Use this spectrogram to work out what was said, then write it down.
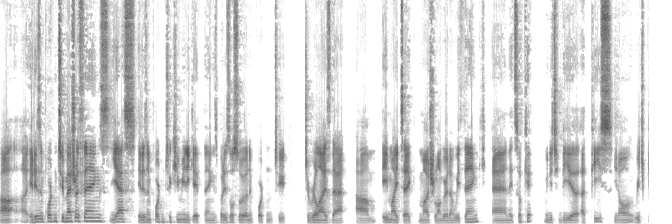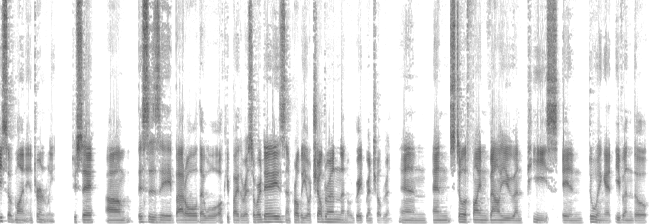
uh, it is important to measure things. Yes, it is important to communicate things, but it's also important to to realize that um, it might take much longer than we think, and it's okay. We need to be uh, at peace, you know, reach peace of mind internally to say, um, this is a battle that will occupy the rest of our days and probably our children and our great grandchildren, and and still find value and peace in doing it, even though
